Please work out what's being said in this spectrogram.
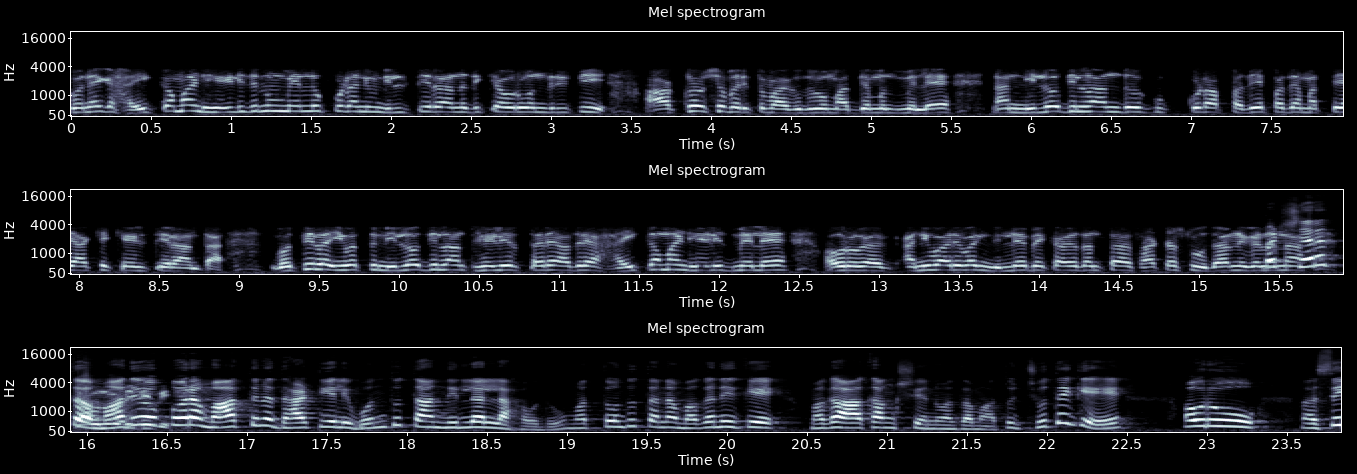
ಕೊನೆಗೆ ಹೈಕಮಾಂಡ್ ಹೇಳಿದ್ರ ಮೇಲೂ ಕೂಡ ನೀವು ನಿಲ್ತೀರಾ ಅನ್ನೋದಕ್ಕೆ ಅವರು ಒಂದು ರೀತಿ ಆಕ್ರೋಶ ಭರಿತವಾಗಿದ್ರು ಮಾಧ್ಯಮದ ಮೇಲೆ. ನಾನು ನಿಲ್ಲೋದಿಲ್ಲ ಅಂದು ಕೂಡ ಪದೇ ಪದೇ ಮತ್ತೆ ಯಾಕೆ ಕೇಳ್ತೀರಾ ಅಂತ. ಗೊತ್ತಿಲ್ಲ ಇವತ್ತು ನಿಲ್ಲೋದಿಲ್ಲ ಅಂತ ಹೇಳಿರ್ತಾರೆ ಆದ್ರೆ ಹೈಕಮಾಂಡ್ ಹೇಳಿದ ಮೇಲೆ ಅವರು ಅನಿವಾರ್ಯವಾಗಿ ನಿಲ್ಲೇಬೇಕಾದಂತ ಸಾಕಷ್ಟು ಉದಾಹರಣೆಗಳನ್ನ ಶರತ್ ಅವರ ಮಾತಿನ ಧಾಟಿಯಲ್ಲಿ ಒಂದು ತಾನು ನಿಲ್ಲಲ್ಲ ಹೌದು. ಮತ್ತೊಂದು ತನ್ನ ಮಗನಿಗೆ ಮಗ ಆಕಾಂಕ್ಷಿ ಅನ್ನುವಂತ ಮಾತು. ಜೊತೆಗೆ ಅವರು C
